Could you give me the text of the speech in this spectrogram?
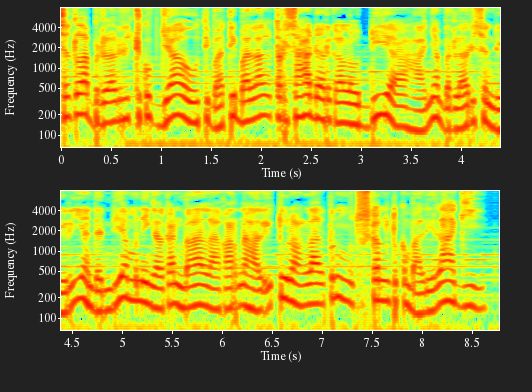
Setelah berlari cukup jauh, tiba-tiba Lal tersadar kalau dia hanya berlari sendirian dan dia meninggalkan bala. Karena hal itulah Lal pun memutuskan untuk kembali lagi.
